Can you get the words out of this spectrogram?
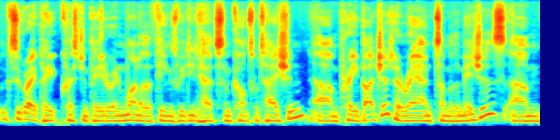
it's a great question, Peter. And one of the things we did have some consultation um, pre-budget around some of the measures. Um,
